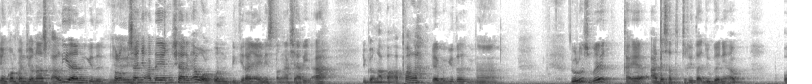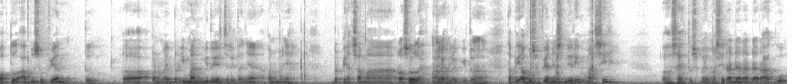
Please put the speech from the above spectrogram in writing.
yang konvensional sekalian gitu. Kalau Iya, iya. misalnya ada yang syariah walaupun dikiranya ini setengah syariah juga nggak apa-apalah kayak begitu. Nah, Dulu sebenarnya kayak ada satu cerita juga nih waktu Abu Sufyan tuh eh, apa namanya beriman gitu ya ceritanya apa namanya berpihak sama Rasul lah kira-kira gitu. ah. Tapi Abu Sufyannya sendiri masih Oh saya tuh sebenarnya masih rada-rada ragu.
